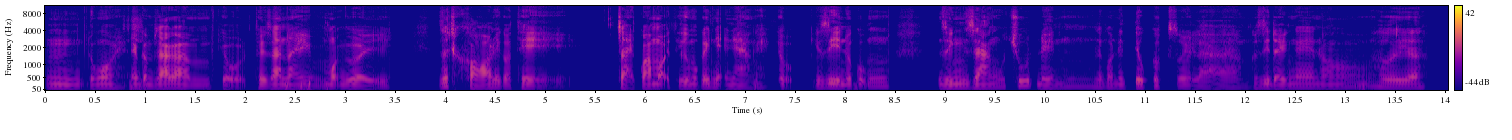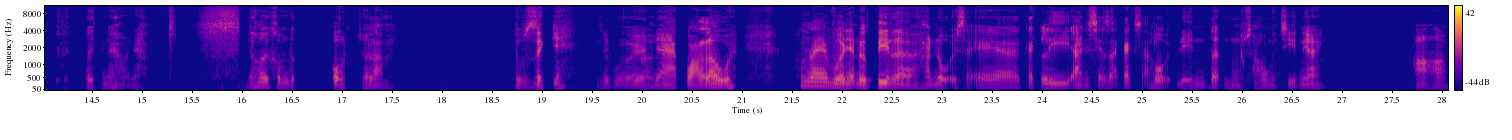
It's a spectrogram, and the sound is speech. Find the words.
Ừ, đúng rồi. Em cảm giác là kiểu thời gian này mọi người rất khó để có thể trải qua mọi thứ một cách nhẹ nhàng ấy. Kiểu cái gì nó cũng dính dáng một chút đến liên quan đến tiêu cực rồi là cái gì đấy nghe nó hơi hơi thế nào nhỉ? Nó hơi không được ổn cho lắm. Kiểu dịch ấy, dịch mọi người ở Ờ. nhà quá lâu ấy. Hôm nay vừa nhận được tin là Hà Nội sẽ cách ly à sẽ giãn cách xã hội đến tận mùng 6 tháng 9 ấy anh. Ờ hả.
